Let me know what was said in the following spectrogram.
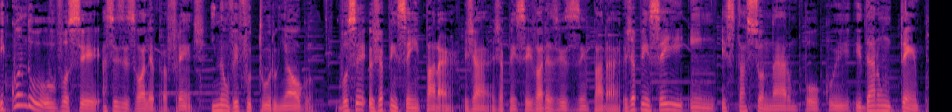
E quando você às vezes olha para frente e não vê futuro em algo, você, eu já pensei em parar, já, já pensei várias vezes em parar. Eu já pensei em estacionar um pouco e, e dar um tempo,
